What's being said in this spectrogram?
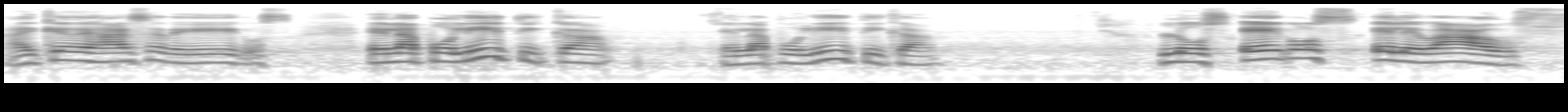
Hay que dejarse de egos. En la política, en la política, los egos elevados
